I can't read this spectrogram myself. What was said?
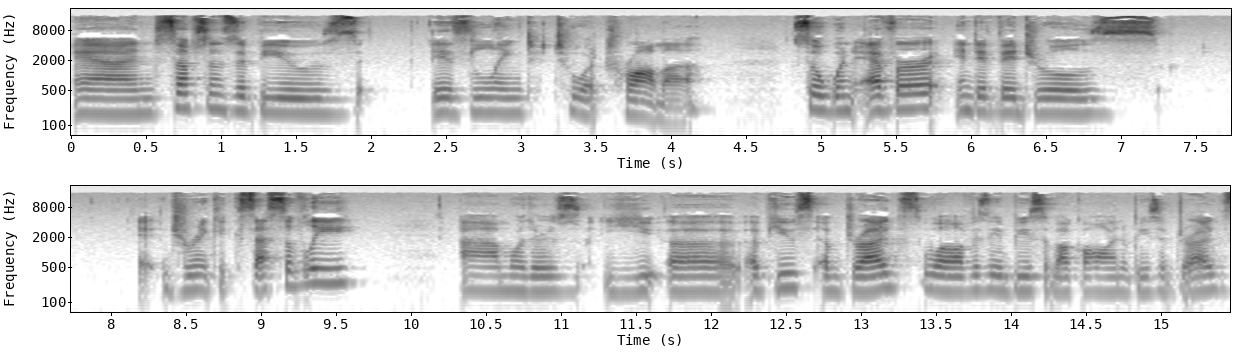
and substance abuse is linked to a trauma. So whenever individuals eh, drink excessively um, or there's uh, abuse of drugs. Well, obviously, abuse of alcohol and abuse of drugs.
